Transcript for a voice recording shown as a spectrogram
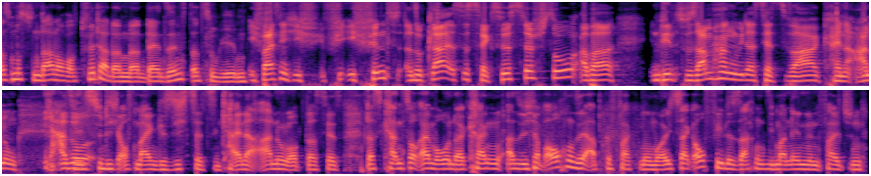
was musst du denn da noch auf Twitter dann, dann deinen Senf dazugeben? Ich weiß nicht, ich, ich finde, also klar, es ist sexistisch so, aber in dem Zusammenhang, wie das jetzt war, keine Ahnung. Ja, also, willst du dich auf mein Gesicht setzen? Keine Ahnung, ob das jetzt, das kannst du auch einfach unterkranken. Also ich habe auch einen sehr abgefuckten Humor. Ich sag auch viele Sachen, die man in den falschen,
